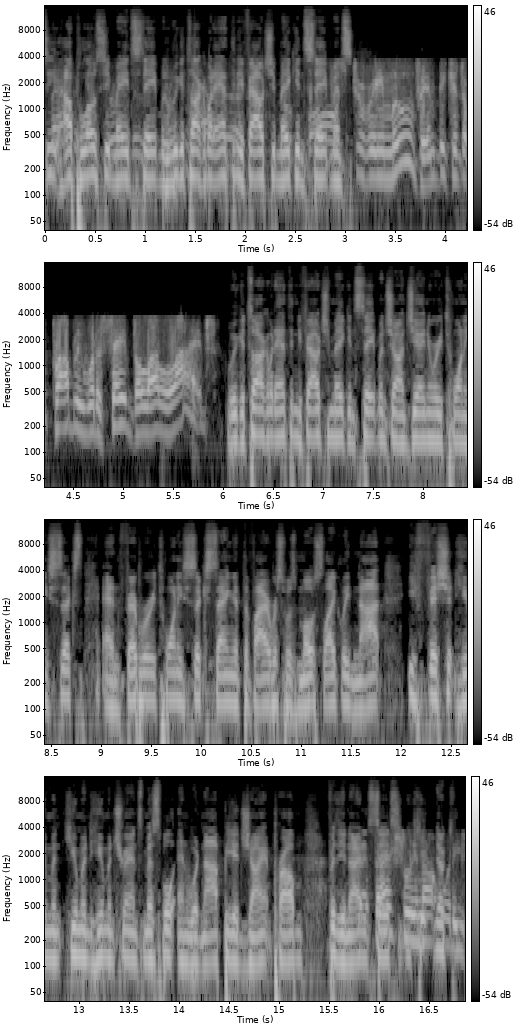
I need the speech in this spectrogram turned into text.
too Pelosi how Pelosi made statements. We could talk about Anthony Fauci making statements. to remove him because it probably would have saved a lot of lives. We could talk about Anthony Fauci making statements on January 26th and February 26th saying that the virus was most likely not efficient human human to human transmissible and would not be a giant problem for the United That's States. actually not know, what he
